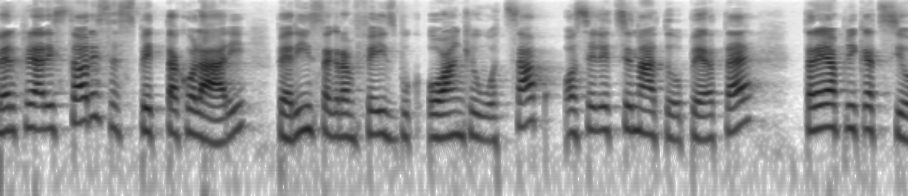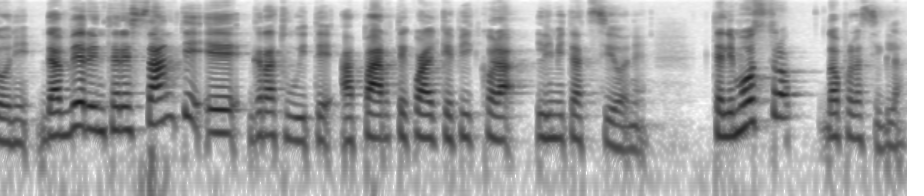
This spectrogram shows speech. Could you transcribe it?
Per creare stories spettacolari per Instagram, Facebook o anche WhatsApp ho selezionato per te tre applicazioni davvero interessanti e gratuite, a parte qualche piccola limitazione. Te le mostro dopo la sigla.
